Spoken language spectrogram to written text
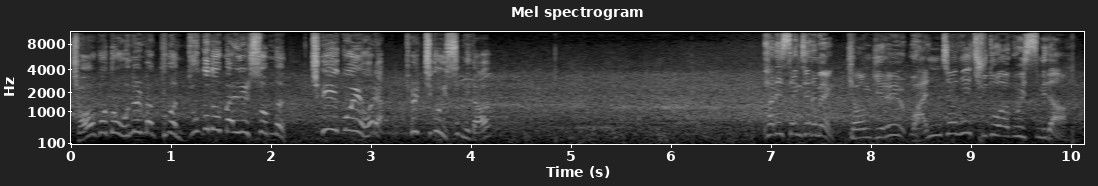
적어도 오늘만큼은 누구도 말릴 수 없는 최고의 활약 펼치고 있습니다. 파리 생제르맹 경기를 완전히 주도하고 있습니다.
